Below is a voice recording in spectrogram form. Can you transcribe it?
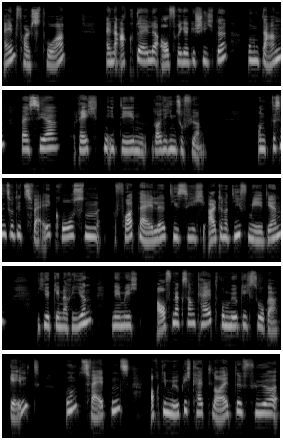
Einfallstor, eine aktuelle Aufregergeschichte, um dann bei sehr rechten Ideen Leute hinzuführen. Und das sind so die zwei großen Vorteile, die sich Alternativmedien hier generieren, nämlich Aufmerksamkeit, womöglich sogar Geld und zweitens auch die Möglichkeit, Leute für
